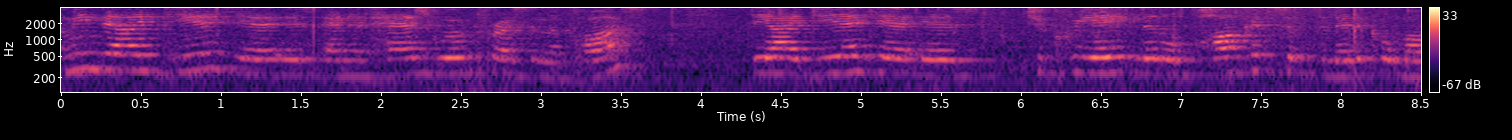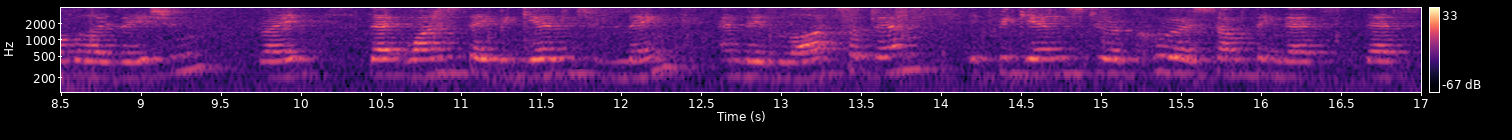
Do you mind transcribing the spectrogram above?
I mean, the idea here is, and it has worked for us in the past, the idea here is to create little pockets of political mobilization, right? That once they begin to link, and there's lots of them, it begins to occur something that's, that's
